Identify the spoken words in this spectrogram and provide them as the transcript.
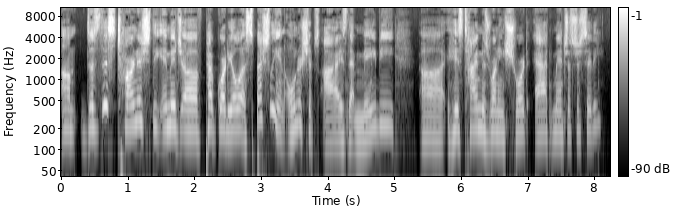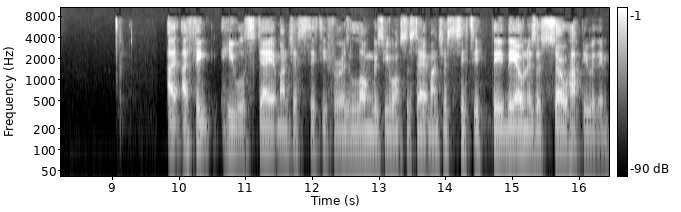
Um, does this tarnish the image of Pep Guardiola, especially in ownership's eyes, that maybe uh, his time is running short at Manchester City? I, I, think he will stay at Manchester City for as long as he wants to stay at Manchester City. The the owners are so happy with him,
